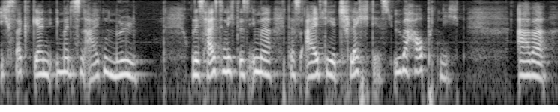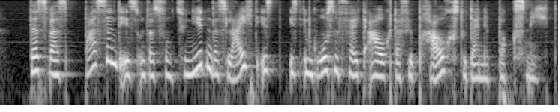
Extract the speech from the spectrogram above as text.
ich sage gerne immer diesen alten Müll. Und es das heißt ja nicht, dass immer das Alte jetzt schlecht ist, überhaupt nicht. Aber das, was passend ist und was funktioniert und was leicht ist, ist im großen Feld auch. Dafür brauchst du deine Box nicht.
